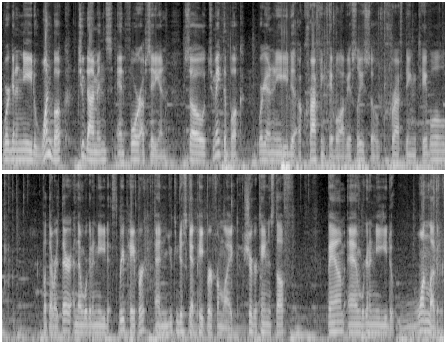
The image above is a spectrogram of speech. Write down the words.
we're going to need one book, two diamonds, and four obsidian. So to make the book, we're going to need a crafting table, obviously. So crafting table, put that right there. And then we're going to need three paper, and you can just get paper from like sugarcane and stuff. Bam, and we're going to need one leather.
